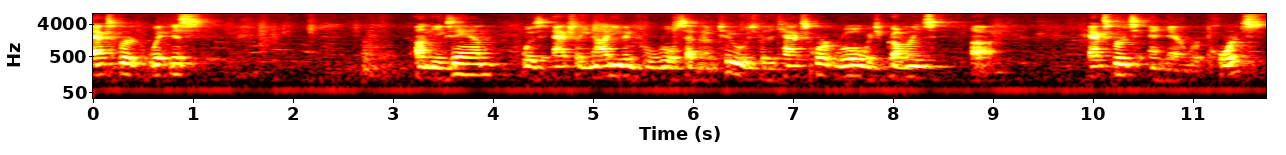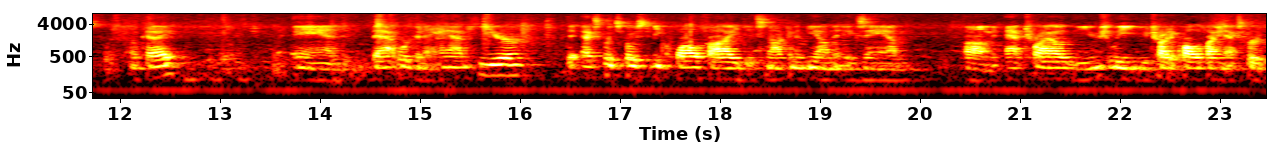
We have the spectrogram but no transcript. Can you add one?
expert witness on the exam was actually not even for Rule 702, it was for the tax court rule which governs uh, experts and their reports, okay? And that we're going to have here. The expert's supposed to be qualified. It's not going to be on the exam. Um, at trial, usually you try to qualify an expert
